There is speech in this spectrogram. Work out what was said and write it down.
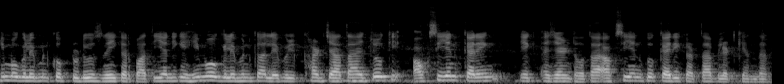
हीमोग्लोबिन को प्रोड्यूस नहीं कर पाती यानी कि हीमोग्लोबिन का लेवल घट जाता है जो कि ऑक्सीजन कैरिंग एक एजेंट होता है ऑक्सीजन को कैरी करता है ब्लड के अंदर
